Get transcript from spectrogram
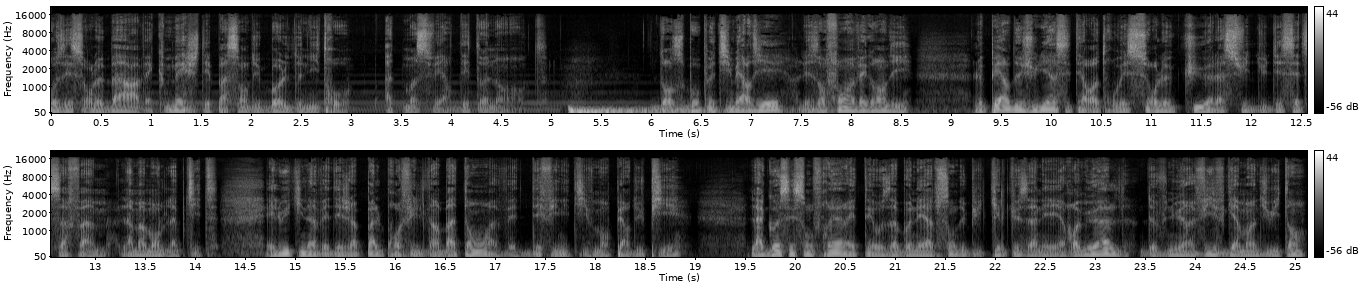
posé sur le bar avec mèche dépassant du bol de nitro, atmosphère détonnante. Dans ce beau petit merdier, les enfants avaient grandi. Le père de Julia s'était retrouvé sur le cul à la suite du décès de sa femme, la maman de la petite. Et lui qui n'avait déjà pas le profil d'un battant avait définitivement perdu pied. La gosse et son frère étaient aux abonnés absents depuis quelques années. Romuald, devenu un vif gamin de 8 ans,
